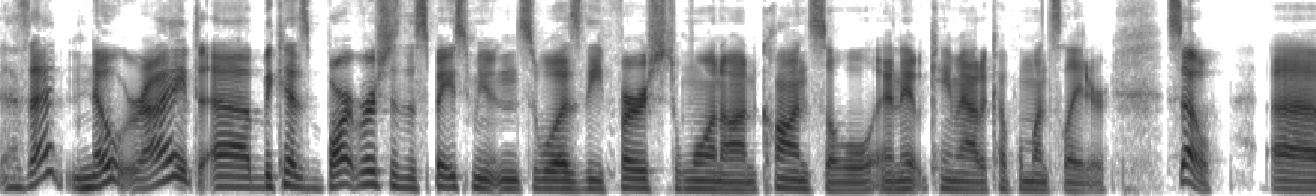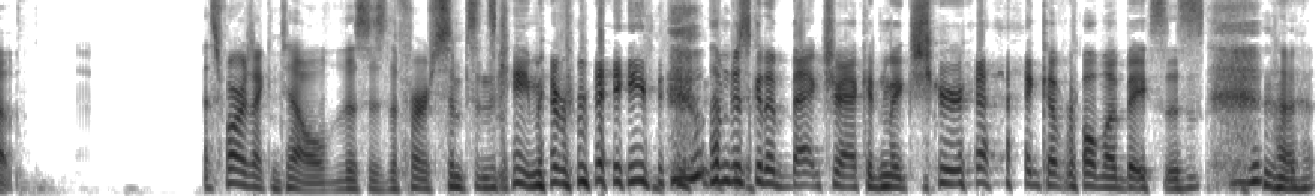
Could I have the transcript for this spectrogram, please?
is that note right? Uh, because Bart versus the Space Mutants was the first one on console, and it came out a couple months later. So, uh, as far as I can tell, this is the first Simpsons game ever made. I'm just gonna backtrack and make sure I cover all my bases uh,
